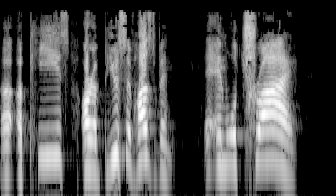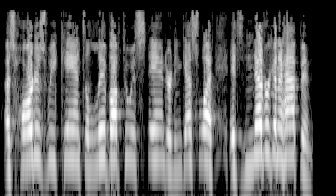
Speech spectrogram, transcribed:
uh, appease our abusive husband and we'll try as hard as we can to live up to his standard. And guess what? It's never going to happen.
